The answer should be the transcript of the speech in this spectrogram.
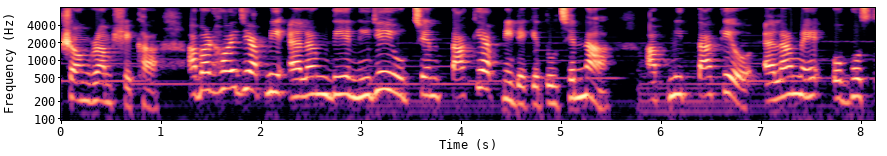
সংগ্রাম শেখা। আবার হয় যে আপনি অ্যালার্ম দিয়ে নিজেই উঠছেন, তাকে আপনি ডেকে তুলছেন না। আপনি তাকেও অ্যালার্মে অভ্যস্ত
